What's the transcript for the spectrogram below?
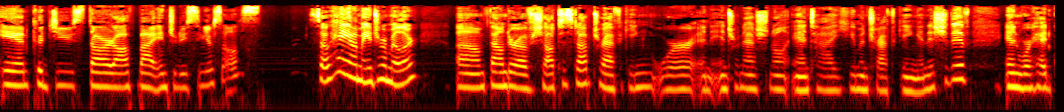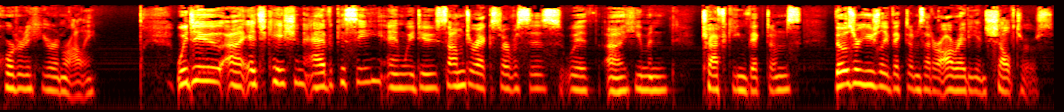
and could you start off by introducing yourselves? So, hey, I'm Adria Miller. um, founder of Shout to Stop Trafficking. We're an international anti human trafficking initiative, and we're headquartered here in Raleigh. We do uh, education advocacy, and we do some direct services with uh, human trafficking victims. Those are usually victims that are already in shelters.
